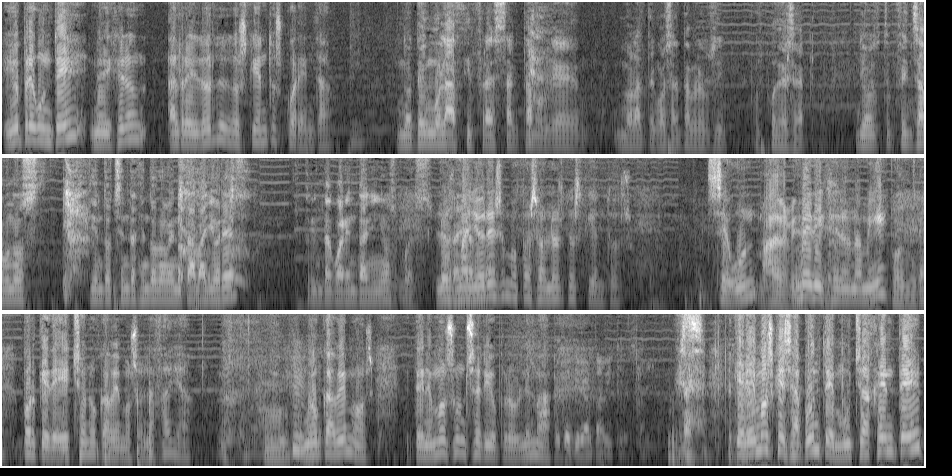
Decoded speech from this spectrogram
yo pregunté, me dijeron alrededor de 240. No tengo la cifra exacta porque no la tengo exacta, pero sí, pues puede ser. Yo pensaba unos 180, 190 mayores, 30, 40 niños, pues. Los mayores hemos pasado los 200. Según Madre mía. me dijeron a mí, Pues mira. porque de hecho no cabemos en la falla. No cabemos. Tenemos un serio problema. Hay que tirar tabiques. Queremos que se apunte mucha gente,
